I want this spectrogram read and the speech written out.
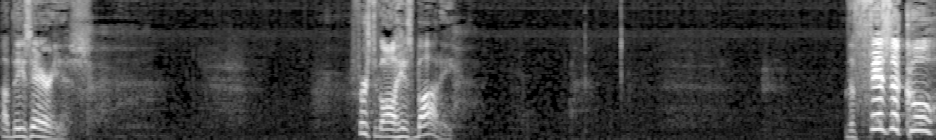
of these areas. First of all, his body. The physical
